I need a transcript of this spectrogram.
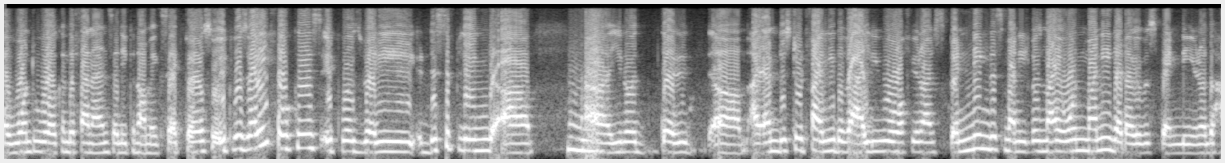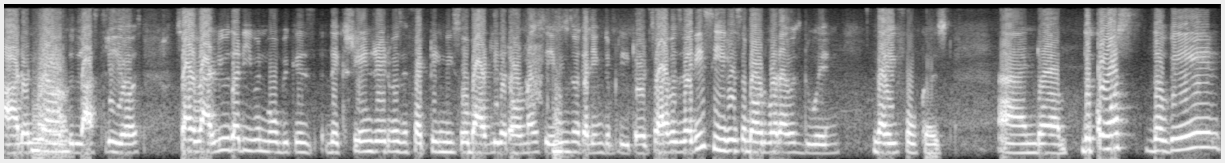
I want to work in the finance and economic sector. So it was very focused. It was very disciplined. Uh, mm-hmm. Uh, you know, there, um, I understood finally the value of you know I'm spending this money. It was my own money that I was spending. You know, the hard-earned yeah. money of the last three years. So I value that even more because the exchange rate was affecting me so badly that all my savings were getting depleted. So I was very serious about what I was doing, very focused and uh, the course the way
